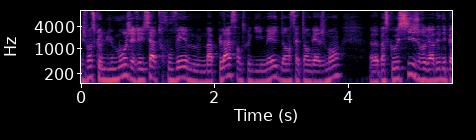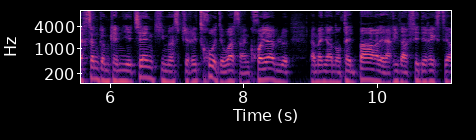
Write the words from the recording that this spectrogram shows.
Et je pense que l'humour, j'ai réussi à trouver ma place entre guillemets dans cet engagement. Euh, parce que aussi, je regardais des personnes comme Camille Etienne qui m'inspiraient trop. Et ouais, c'est incroyable la manière dont elle parle, elle arrive à fédérer, etc.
